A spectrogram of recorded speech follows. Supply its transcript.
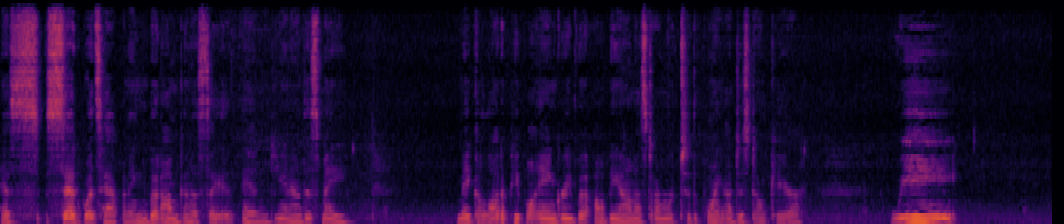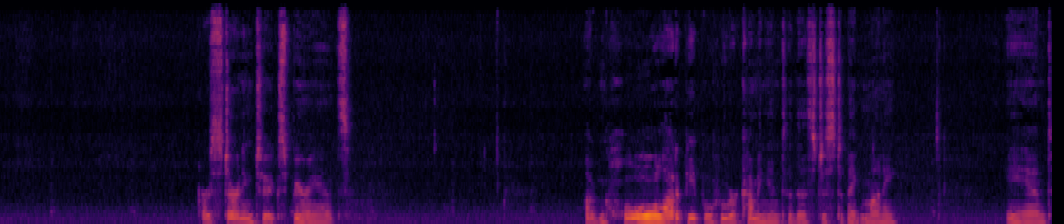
has said what's happening, but I'm going to say it. And, you know, this may make a lot of people angry, but I'll be honest, I'm to the point I just don't care. We are starting to experience a whole lot of people who are coming into this just to make money. And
